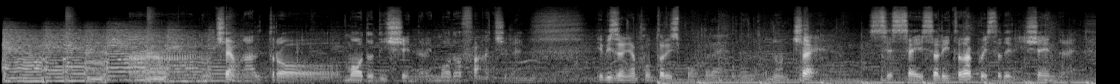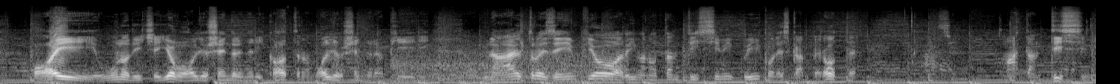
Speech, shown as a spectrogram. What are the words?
non c'è un altro modo di scendere in modo facile. E bisogna appunto rispondere non c'è. Se sei salito da questa devi scendere. Poi uno dice io voglio scendere in elicottero non voglio scendere a piedi. Un altro esempio arrivano tantissimi qui con le scarpe rotte ma tantissimi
